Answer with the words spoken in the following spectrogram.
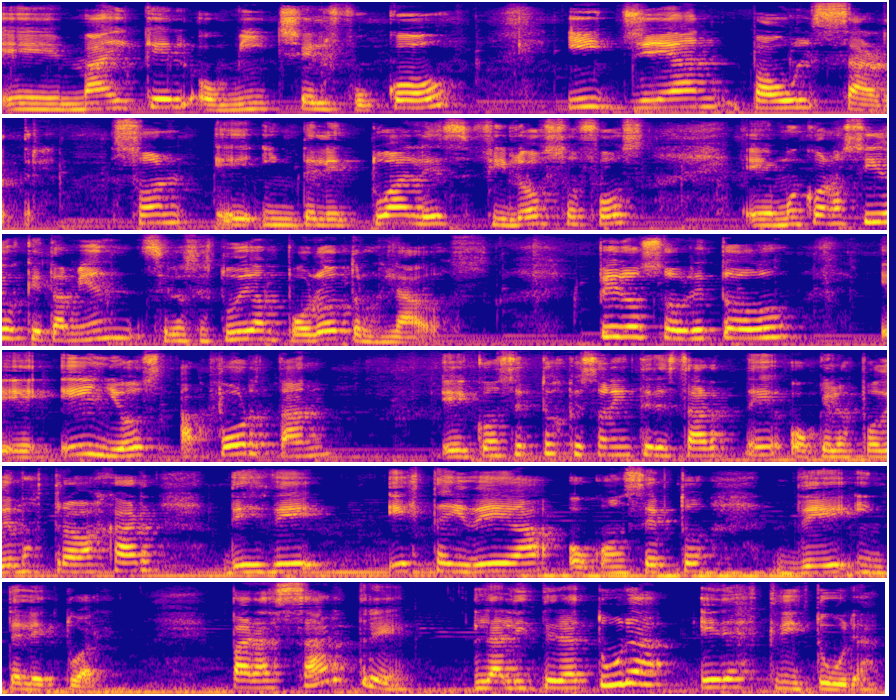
eh, Michael o Michel Foucault y Jean-Paul Sartre. Son eh, intelectuales, filósofos muy conocidos que también se los estudian por otros lados. Pero sobre todo ellos aportan conceptos que son interesantes o que los podemos trabajar desde esta idea o concepto de intelectual. Para Sartre, la literatura era escritura,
